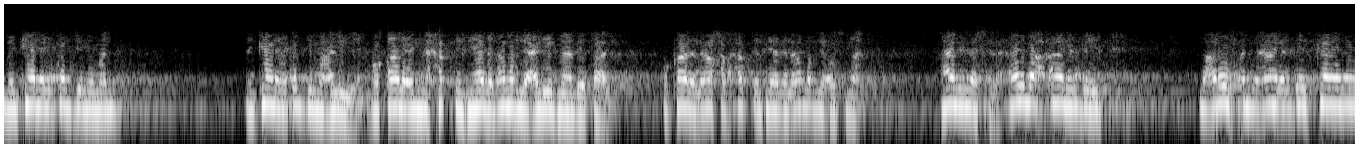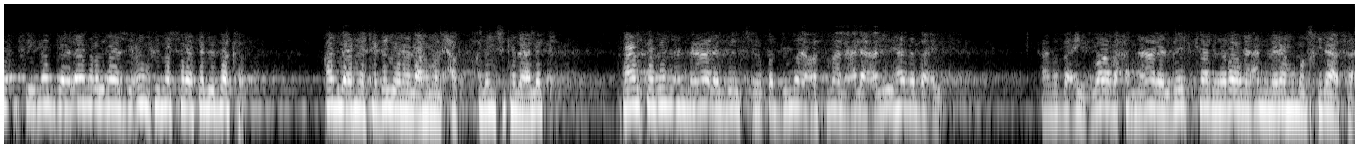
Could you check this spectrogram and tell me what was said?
من كان يقدم من؟ من كان يقدم عليا. وقال إن حقي في هذا الأمر لعلي بن أبي طالب. وقال الآخر حقي في هذا الأمر لعثمان. هذه مسألة أيضا آل البيت. معروف أن آل البيت كانوا في مبدأ الأمر ينازعون في مسألة أبي بكر قبل أن يتبين لهم الحق. أليس كذلك؟ فهل تظن أن آل البيت سيقدمون عثمان على علي؟ هذا بعيد. هذا بعيد. واضح أن آل البيت كانوا يرون أن لهم الخلافة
